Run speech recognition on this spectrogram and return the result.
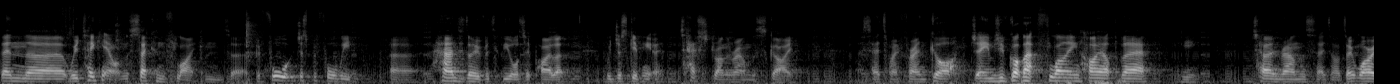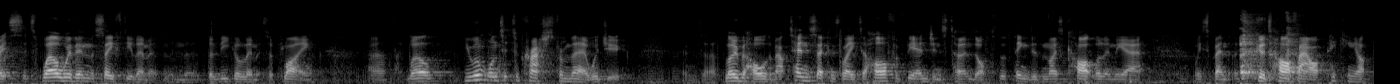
then uh, we're taking it out on the second flight, and uh, before, just before we uh, handed over to the autopilot. We're just giving it a test run around the sky. I said to my friend, God, James, you've got that flying high up there. He turned around and said, oh, don't worry, it's, it's well within the safety limit and the, the legal limits of flying. Uh, well, you wouldn't want it to crash from there, would you? And uh, lo and behold, about 10 seconds later, half of the engines turned off, so the thing did a nice cartwheel in the air. We spent a good half hour picking up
